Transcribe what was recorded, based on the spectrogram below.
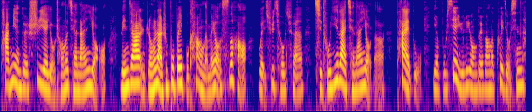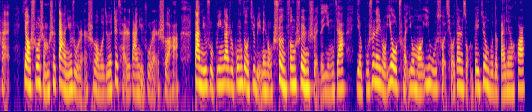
她面对事业有成的前男友林家，仍然是不卑不亢的，没有丝毫委曲求全、企图依赖前男友的态度，也不屑于利用对方的愧疚心态。要说什么是大女主人设，我觉得这才是大女主人设哈。大女主不应该是宫斗剧里那种顺风顺水的赢家，也不是那种又蠢又萌、一无所求，但是总是被眷顾的白莲花。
